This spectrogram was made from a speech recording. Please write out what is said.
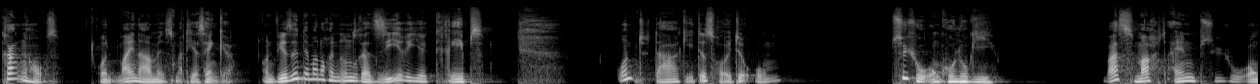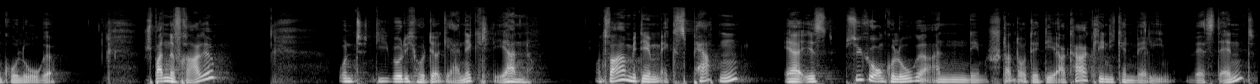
Krankenhaus. Und mein Name ist Matthias Henke. Und wir sind immer noch in unserer Serie Krebs. Und da geht es heute um Psychoonkologie. Was macht ein Psychoonkologe? Spannende Frage. Und die würde ich heute gerne klären. Und zwar mit dem Experten er ist Psychoonkologe an dem Standort der DAK-Klinik in Berlin-Westend.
